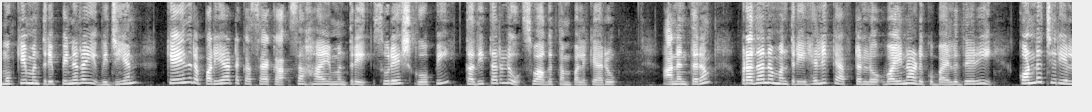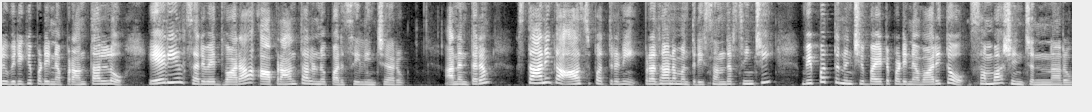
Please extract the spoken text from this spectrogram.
ముఖ్యమంత్రి పినరయి విజయన్ కేంద్ర పర్యాటక శాఖ సహాయ మంత్రి సురేష్ గోపి తదితరులు స్వాగతం పలికారు. అనంతరం ప్రధానమంత్రి హెలికాప్టర్లో వయనాడుకు బయలుదేరి కొండచర్యలు విరిగిపడిన ప్రాంతాల్లో ఏరియల్ సర్వే ద్వారా ఆ ప్రాంతాలను పరిశీలించారు. అనంతరం స్థానిక ఆసుపత్రిని ప్రధానమంత్రి సందర్శించి విపత్తు నుంచి బయటపడిన వారితో సంభాషించనున్నారు.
